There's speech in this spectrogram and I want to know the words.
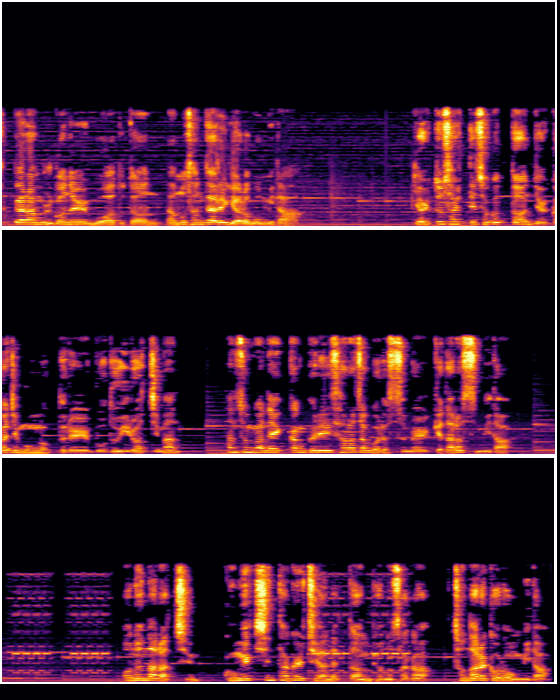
특별한 물건을 모아두던 나무 상자를 열어봅니다. 12살 때 적었던 10가지 목록들을 모두 이뤘지만 한순간에 깡글이 사라져버렸음을 깨달았습니다. 어느 날 아침 공익 신탁을 제안했던 변호사가 전화를 걸어옵니다.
